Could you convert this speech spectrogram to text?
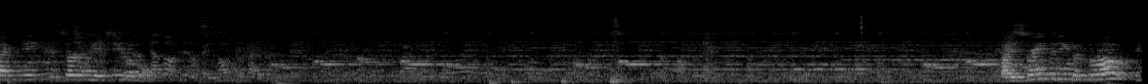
technique is certainly achievable. By strengthening the throat, you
